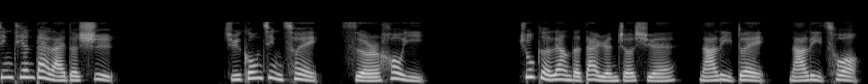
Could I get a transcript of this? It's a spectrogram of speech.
今天带来的是鞠躬尽瘁，死而后已。诸葛亮的待人哲学哪里对，哪里错？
